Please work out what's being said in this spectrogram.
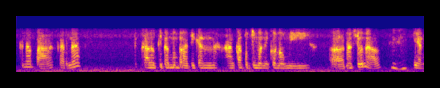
Kenapa? Karena kalau kita memperhatikan angka pertumbuhan ekonomi uh, nasional Mhm. yang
